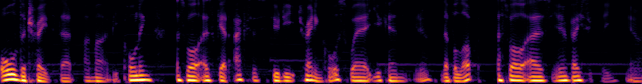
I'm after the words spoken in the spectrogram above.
all the trades that I might be calling, as well as get access to the training course where you can, you know, level up, as well as, you know, basically, you know,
